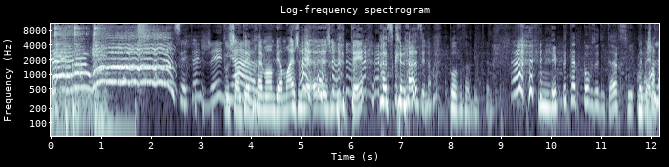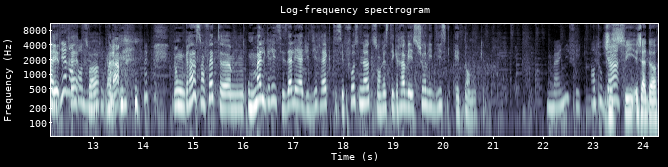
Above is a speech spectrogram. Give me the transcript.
better. Wow! C'était génial. Vous chantait vraiment bien. Moi, je me, euh, je me tais parce que là, sinon, pauvre Beatles. Et peut-être pauvres auditeurs si on a l'a bien très entendu, en fort. tout cas. Voilà. Donc grâce en fait euh, ou malgré ces aléas du direct, ces fausses notes sont restées gravées sur les disques et dans nos cœurs. Magnifique. En tout Je cas, suis, j'adore.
